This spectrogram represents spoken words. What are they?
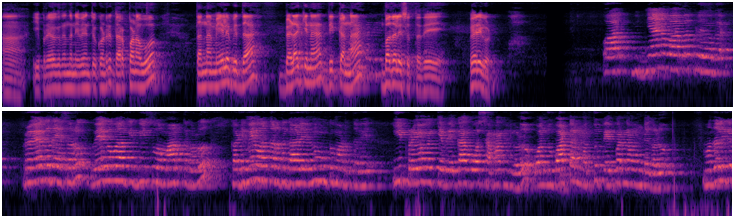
ಹಾ ಈ ಪ್ರಯೋಗದಿಂದ ನೀವೇನು ತಿಳ್ಕೊಂಡ್ರಿ? ದರ್ಪಣವು ತನ್ನ ಮೇಲೆ ಬಿದ್ದ ಬೆಳಕಿನ ದಿಕ್ಕನ್ನು ಬದಲಿಸುತ್ತದೆ. ವೆರಿ ಗುಡ್ ವಿಜ್ಞಾನವಾದ ಪ್ರಯೋಗ. ಪ್ರಯೋಗದ ಹೆಸರು ವೇಗವಾಗಿ ಬೀಸುವ ಮಾರುತಗಳು. ಕಡಿಮೆ ಒತ್ತಡದ ಗಾಳಿಯನ್ನು ಉಂಟು ಮಾಡುತ್ತವೆ ಈ ಪ್ರಯೋಗಕ್ಕೆ ಬೇಕಾಗುವ ಸಾಮಗ್ರಿಗಳು ಒಂದು ಬಾಟಲ್ ಮತ್ತು ಪೇಪರ್ನ ಉಂಡೆಗಳು. ಮೊದಲಿಗೆ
